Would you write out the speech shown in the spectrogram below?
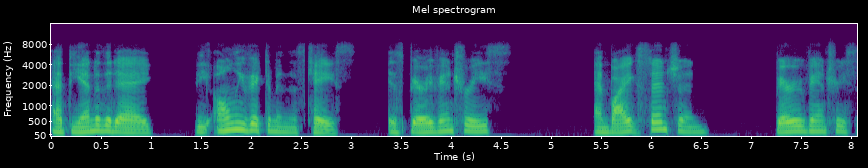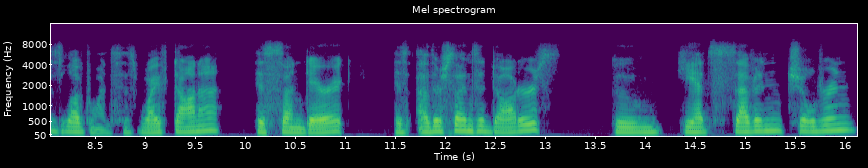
at the end of the day, the only victim in this case is Barry Van Treese, and by extension, Barry Van Treese's loved ones, his wife Donna, his son Derek, his other sons and daughters, whom he had seven children.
